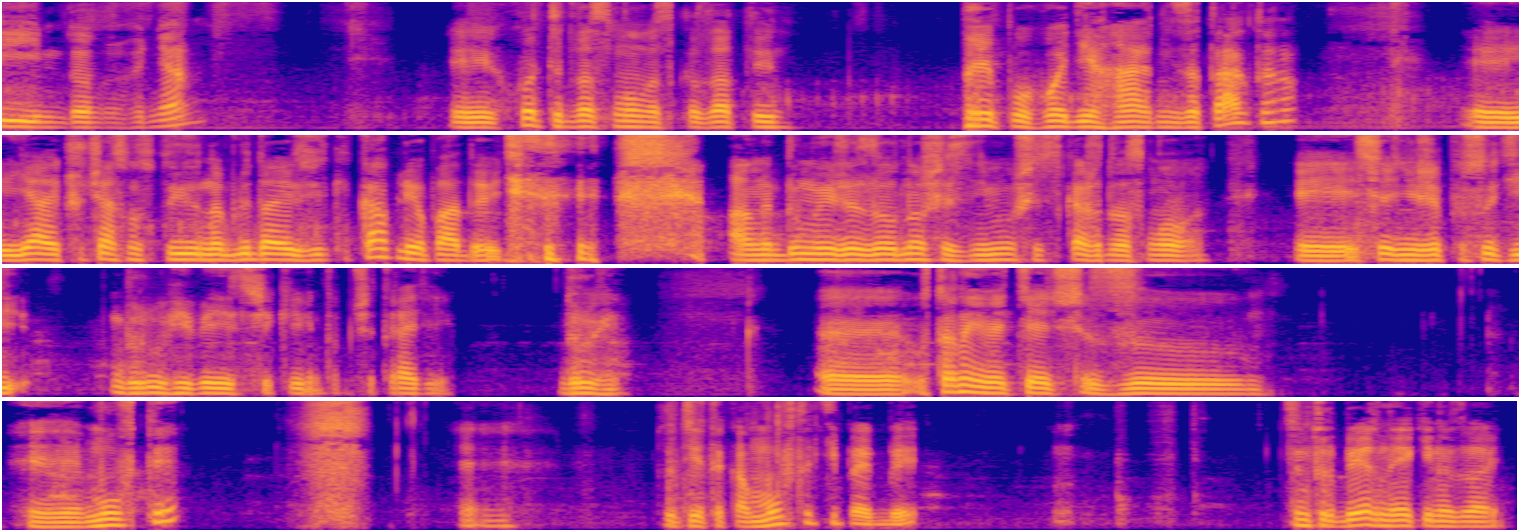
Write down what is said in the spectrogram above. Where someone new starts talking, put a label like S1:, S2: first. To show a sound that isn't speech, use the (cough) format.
S1: Всім доброго дня. Е, Хочу два слова сказати при погоді гарні за трактором. Е, Я, якщо чесно, стою, наблюдаю, звідки каплі падають. (laughs) Але думаю, вже заодно щось зніму, скажу два слова. Е, Сьогодні вже, по суті, другий виїзд, який він там, чи третій. Другий. Е, Устранив теч з муфти. Тут є така муфта, типу, якби центробірний, як її називають.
